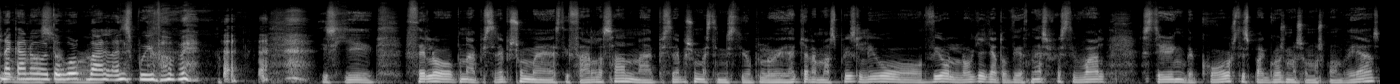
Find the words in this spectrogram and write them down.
να κάνω το work balance που είπαμε. Ισχύει. Θέλω να επιστρέψουμε στη θάλασσα, να επιστρέψουμε στην ιστιοπλοεία και να μας πεις λίγο δύο λόγια για το Διεθνές Φεστιβάλ Steering the Course της Παγκόσμιας Ομοσπονδίας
